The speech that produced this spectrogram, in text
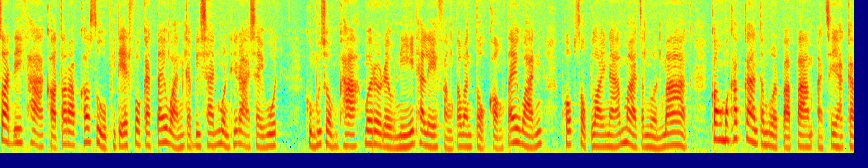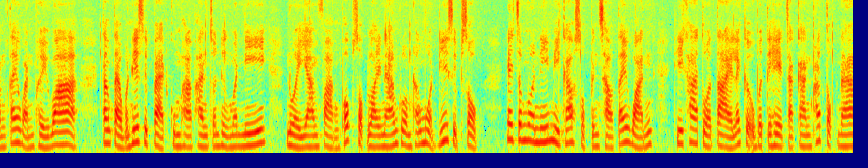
สวัสดีค่ะ ขอต้อนรับเข้าสู่ PTS โฟกัสไต้หวันกับดิฉันมนทิราชัยวุฒิคุณผู้ชมคะเมื่อเร็วๆนี้ทะเลฝั่งตะวันตกของไต้หวัน พบศพลอยน้ำมาจำนวนมากกองบังคับการตำรวจปราบปรามอาชญากรรมไต้หวันเผยว่า ตั้งแต่วันที่ 18 กุมภาพันธ์จนถึงวันนี้หน่วยยามฝั่งพบศพลอยน้ำรวมทั้งหมด 20 ศพ ในจำนวนนี้มี 9 ศพเป็นชาวไต้หวัน ที่ฆ่าตัวตายและเกิดอุบัติเหตุจากการพลัดตกน้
